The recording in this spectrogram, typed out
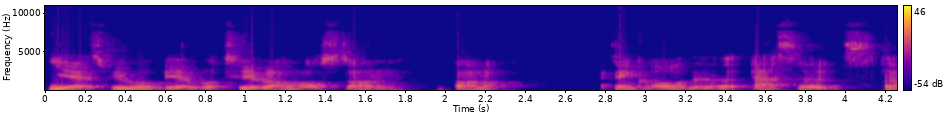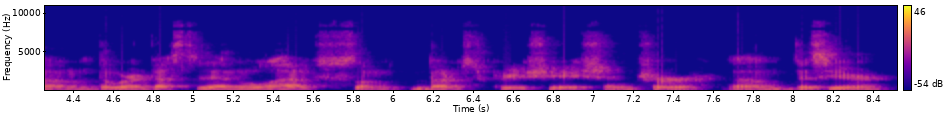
Yes, we will be able to almost on on I think all the assets um, that we're invested in will have some bonus depreciation for um, this year.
